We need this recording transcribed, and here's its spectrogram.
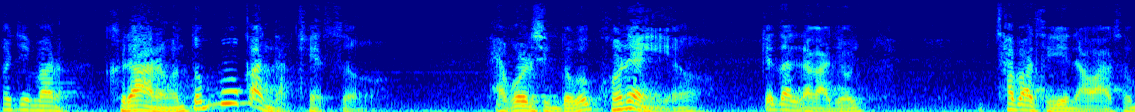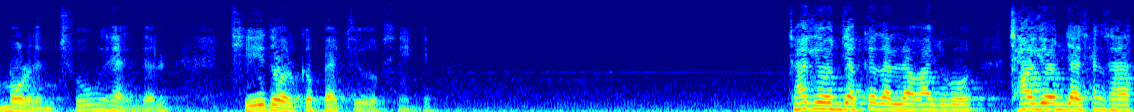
하지만, 그러는 건 또 못 간다 했어. 백월심도 그 권행이요. 깨달아가지고 차바세계에 나와서 모르는 중생들 지도할 것밖에 없으니까. 자기 혼자 깨달아가지고 자기 혼자 생사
